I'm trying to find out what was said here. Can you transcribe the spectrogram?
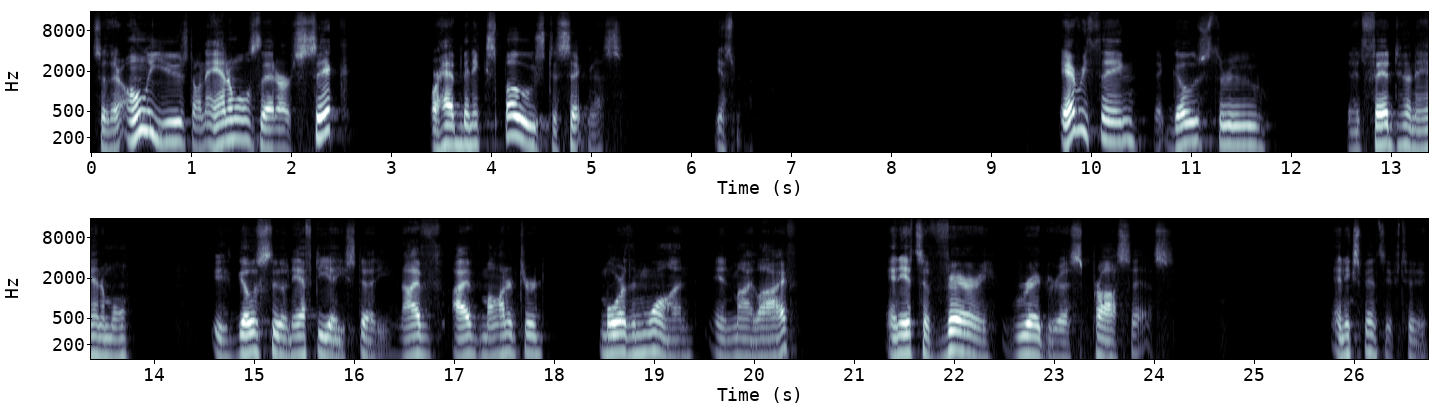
So they're only used on animals that are sick or have been exposed to sickness. Yes, ma'am. Everything that goes through, that's fed to an animal, it goes through an FDA study. And I've, I've monitored more than one in my life, and it's a very rigorous process and expensive too.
